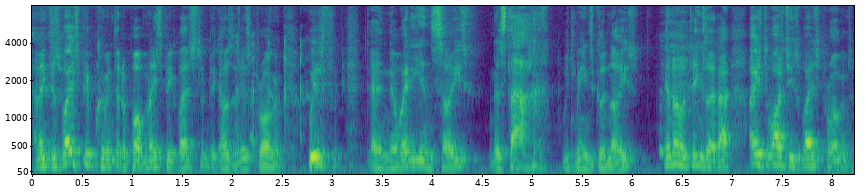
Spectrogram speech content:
And like there's Welsh people come into the pub and I speak Welsh to them because of this program. Wilf, uh, Nawedi inside, Nastach, which means good night. You know, things like that. I used to watch these Welsh programs.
